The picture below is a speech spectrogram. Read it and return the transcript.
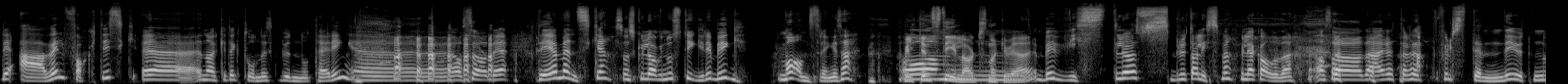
Det er vel faktisk eh, en arkitektonisk bunnotering. Altså det, det mennesket som skulle lage noe styggere bygg, må anstrenge seg. Hvilken Og, stilart snakker vi her? mm, Bevisstløs brutalisme, vil jeg kalle det. Altså, det er rett og slett fullstendig uten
